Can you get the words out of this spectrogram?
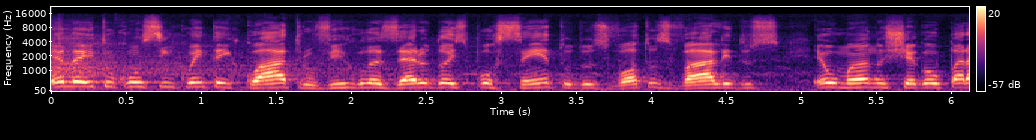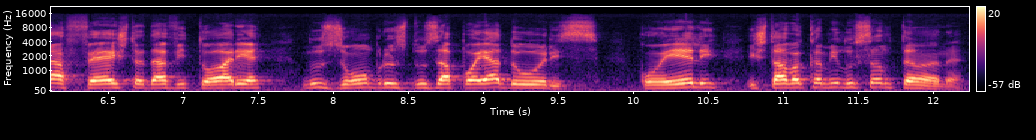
Eleito com 54,02% dos votos válidos, Eumano chegou para a festa da vitória nos ombros dos apoiadores. Com ele estava Camilo Santana,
